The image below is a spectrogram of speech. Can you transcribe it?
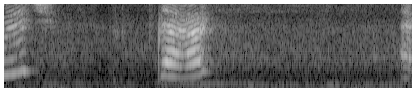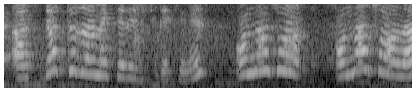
3, 4, e, dört tur dönmektedir bisikletimiz. Ondan sonra ondan sonra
